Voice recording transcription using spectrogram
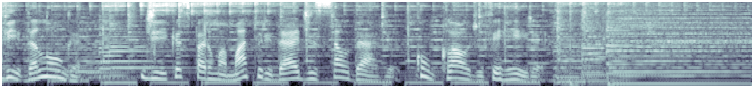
Vida Longa. Dicas para uma maturidade saudável, com Cláudio Ferreira.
